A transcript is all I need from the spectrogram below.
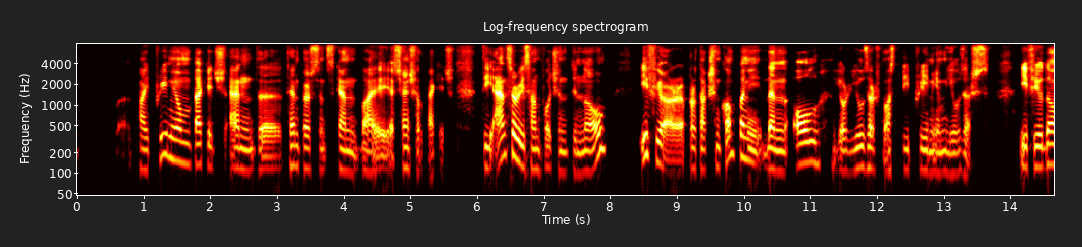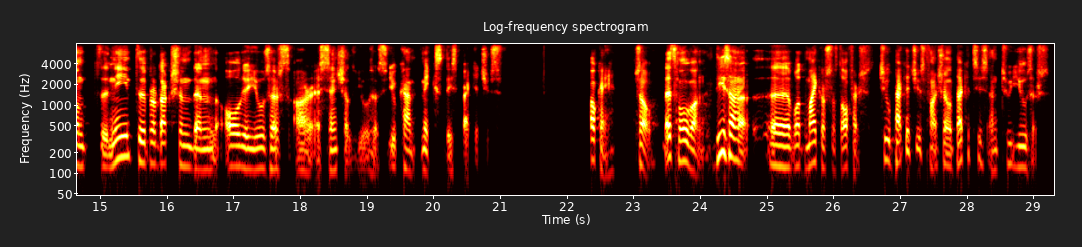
buy premium package and uh, 10 persons can buy essential package? The answer is unfortunately no. If you are a production company, then all your users must be premium users. If you don't need production, then all your users are essential users. You can't mix these packages. Okay, so let's move on. These are uh, what Microsoft offers, two packages, functional packages, and two users.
